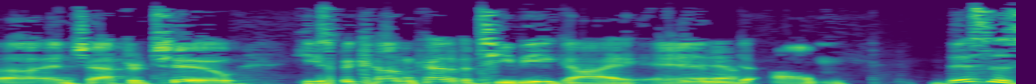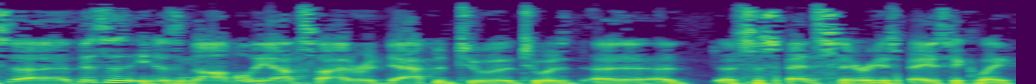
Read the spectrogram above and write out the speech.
uh, and Chapter Two, he's become kind of a TV guy, and Yeah. um, this is uh, this is his novel, The Outsider, adapted to a to a, a, a suspense series, basically,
